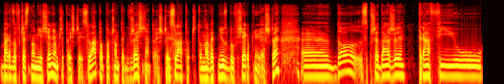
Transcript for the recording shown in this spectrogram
bardzo wczesną jesienią, czy to jeszcze jest lato, początek września, to jeszcze jest lato, czy to nawet news był w sierpniu jeszcze, e, do sprzedaży trafił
